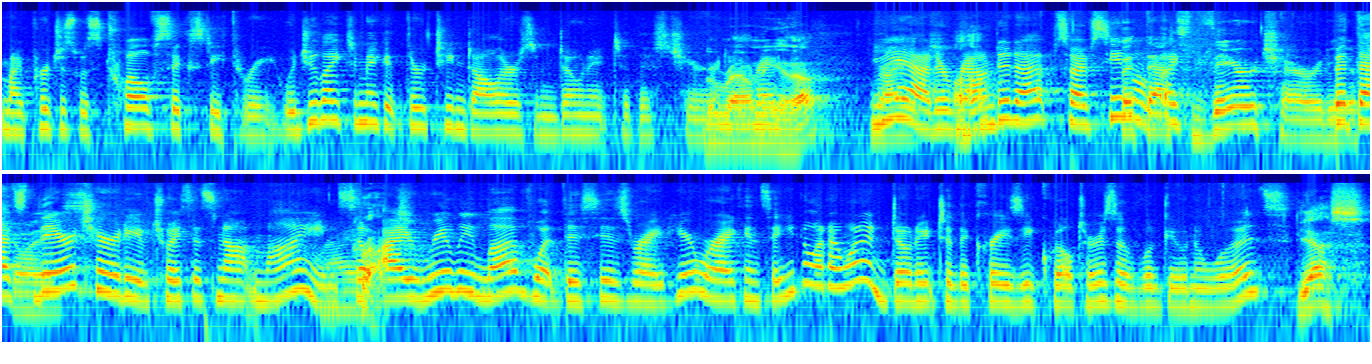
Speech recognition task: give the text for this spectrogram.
my purchase was twelve sixty three, would you like to make it thirteen dollars and donate to this charity?" rounding right? it up? Yeah, Right. to Uh-huh. round it up. So I've seen But that's like. their charity. But that's their charity of choice. It's not mine. Right. So Correct. I really love what this is right here, where I can say, you know what, I want to donate to the crazy quilters of Laguna Woods Yes.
